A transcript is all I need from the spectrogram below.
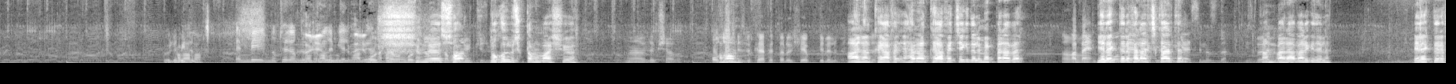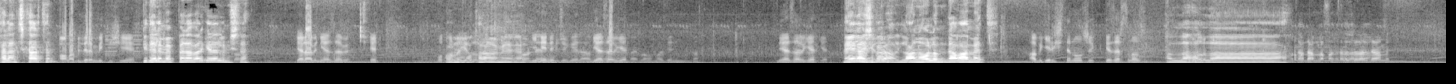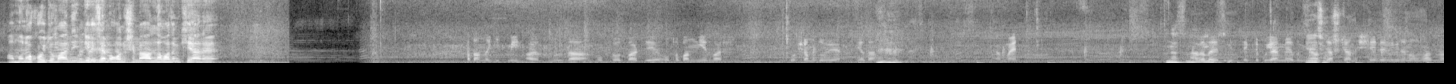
Öyle miydi al, lan? al. Ben bir Öyle kontrol alayım gelim abi. Boşuna mı boşuna Şimdi mı son tabanca 300 bin? 9.30'da mı başlıyor? Ha öyle bir şey abi. O Tamam. zaman biz bir kıyafetleri şey yapıp gelelim. Aynen kıyafet hemen kıyafetçiye gidelim hep beraber. Tamam. Abi ben Yelekleri olmayan falan herkes çıkartın. Gelsin hızlı. Biz böyle Tamam kaldık. beraber gidelim. Yelekleri falan çıkartın. Alabilirim bir kişiyi. Gidelim hep beraber gelelim işte. Gel abi Niyazi abi. Gel. Motorla Oğlum gel. motora mı bineceğim? Gel abi. Niyaz abi gel. Benim burada. Niyazi abi gel. Ne lan mi? Lan oğlum devam et. Abi gel işte ne olacak? Gezersin azıcık. Allah Allah. Ama darlamasanız lan devam et. Amına koyduğum halde İngilizce mi konuşayım ben anlamadım ki yani. Adamla gitmeyin arasınızda offroad var diye. Otoban niye var? Boşa mı duruyor ya da? Nasılsın abi? Arada biz tek tek uyanmayalım ya. Yapacağınız şeyleri bilin olmaz mı?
